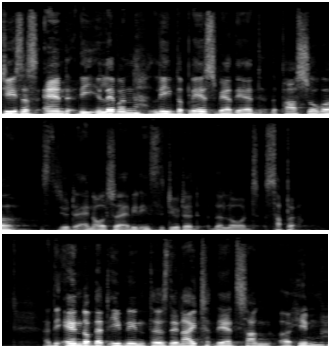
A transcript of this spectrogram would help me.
Jesus and the eleven leave the place where they had the Passover and also having instituted the Lord's Supper. At the end of that evening, Thursday night, they had sung a hymn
